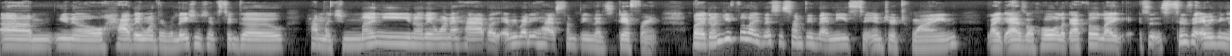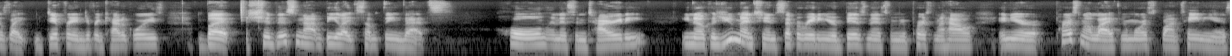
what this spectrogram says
Um, you know how they want their relationships to go, how much money you know they want to have. Like everybody has something that's different. But don't you feel like this is something that needs to intertwine? like as a whole. Like I feel like since, since that everything is like different in different categories, but should this not be like something that's whole in its entirety? You know, because you mentioned separating your business from your personal. How in your personal life you're more spontaneous,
